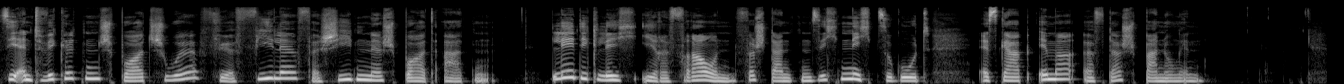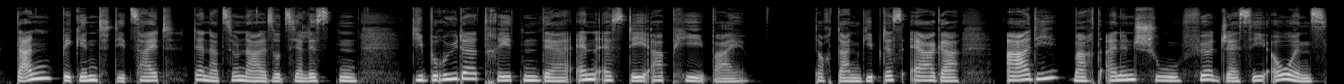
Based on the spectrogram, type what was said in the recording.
Sie entwickelten Sportschuhe für viele verschiedene Sportarten. Lediglich ihre Frauen verstanden sich nicht so gut. Es gab immer öfter Spannungen. Dann beginnt die Zeit der Nationalsozialisten. Die Brüder treten der NSDAP bei. Doch dann gibt es Ärger. Adi macht einen Schuh für Jesse Owens,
